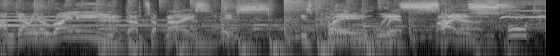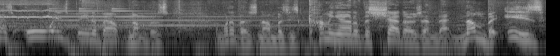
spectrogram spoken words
I'm Gary O'Reilly. And I'm Chuck Nice. And this is Playing, with, science. Sport has always been about numbers. And one of those numbers is coming out of the shadows, and that number is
